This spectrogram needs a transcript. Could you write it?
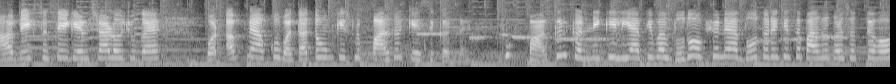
आप देख सकते हैं गेम स्टार्ट हो चुका है। और अब मैं आपको बताता हूँ कि इसमें पार्कर कैसे करना है। तो पार्कर करने के लिए आपके पास दो दो ऑप्शन है। आप दो तरीके से पार्कर कर सकते हो।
